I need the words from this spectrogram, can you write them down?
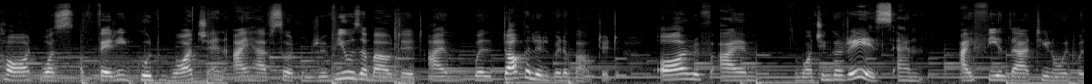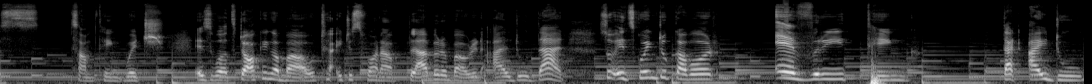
thought was a very good watch and I have certain reviews about it, I will talk a little bit about it. Or if I'm watching a race and I feel that, you know, it was something which is worth talking about, I just want to blabber about it, I'll do that. So it's going to cover everything that I do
